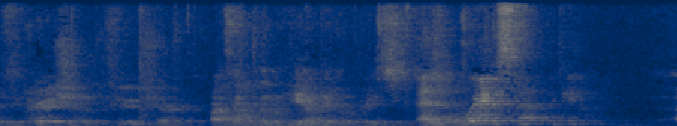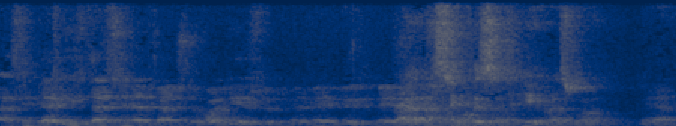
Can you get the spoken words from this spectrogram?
is the creation of the future. I think in here he repeats it. And well. where is that again? I think that that's in Adventures of Ideas, but maybe maybe I I think this is here as well. yeah.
